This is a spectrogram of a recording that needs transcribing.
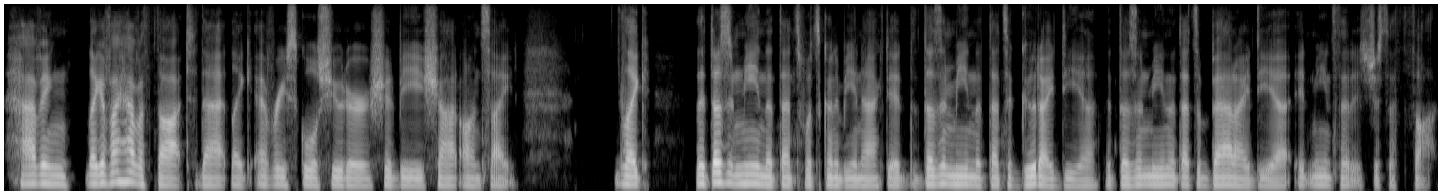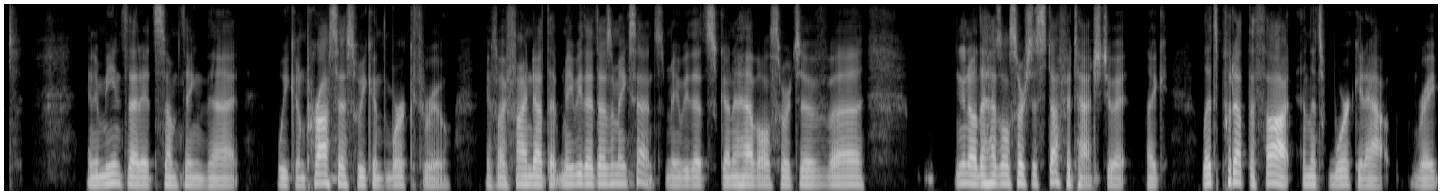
having like if i have a thought that like every school shooter should be shot on sight like that doesn't mean that that's what's going to be enacted that doesn't mean that that's a good idea that doesn't mean that that's a bad idea it means that it's just a thought and it means that it's something that we can process, we can work through. If I find out that maybe that doesn't make sense, maybe that's going to have all sorts of, uh, you know, that has all sorts of stuff attached to it. Like, let's put out the thought and let's work it out, right?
